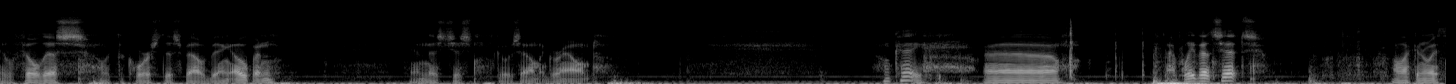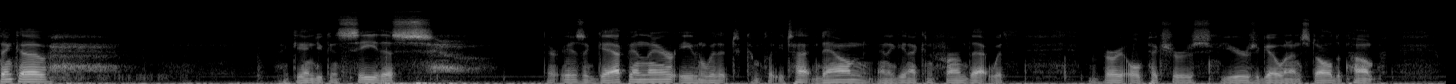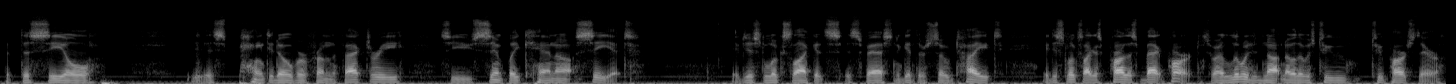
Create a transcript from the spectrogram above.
It'll fill this with, of course, this valve being open. And this just goes out on the ground. Okay. Uh, I believe that's it. All I can really think of. Again, you can see this. There is a gap in there, even with it completely tightened down. And again, I confirmed that with very old pictures years ago when I installed the pump but this seal is painted over from the factory so you simply cannot see it. It just looks like it's, it's fastened to get there so tight it just looks like it's part of this back part. So I literally did not know there was two two parts there.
